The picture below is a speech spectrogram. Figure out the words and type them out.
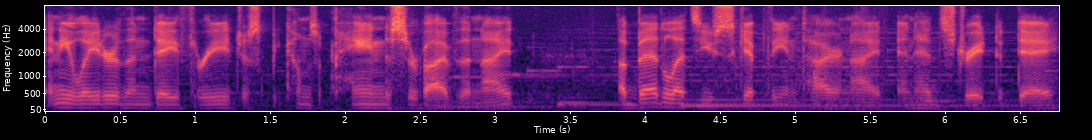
any later than day three, it just becomes a pain to survive the night. A bed lets you skip the entire night and head straight to day.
